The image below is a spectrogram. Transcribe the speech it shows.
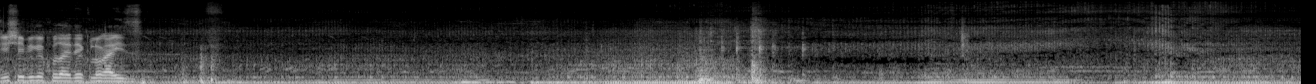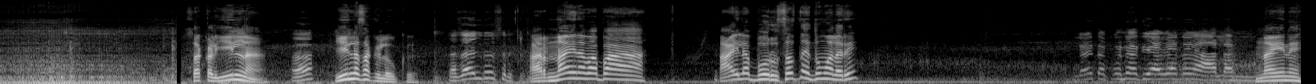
जी शी के खुदाई देख लो गाइज सकाळी येईल ना? हा? येईल ना सकाळी लवकर? का जाईल दुसरं अरे नाही ना बाबा. आईला भरोसाच नाही तुम्हाला रे. नाही तर पुन्हा याव्या नाही आला. नाही नाही.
